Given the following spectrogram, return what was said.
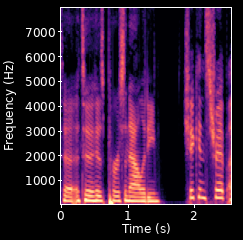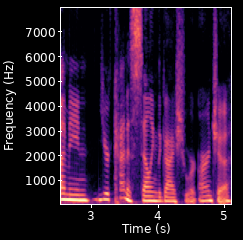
to, to his personality. Chicken Strip, I mean, you're kind of selling the guy short, aren't you?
